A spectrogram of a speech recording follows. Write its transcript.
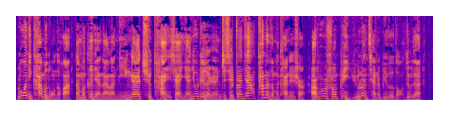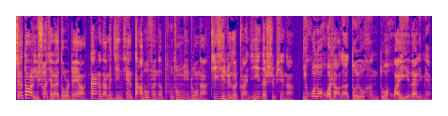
如果你看不懂的话，那么更简单了，你应该去看一下研究这个人这些专家他们怎么看这事儿，而不是说被舆论牵着鼻子走，对不对？这个道理说起来都是这样，但是咱们今天大部分的普通民众呢，提起这个转基因的食品呢，你或多或少的都有很多怀疑在里面。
